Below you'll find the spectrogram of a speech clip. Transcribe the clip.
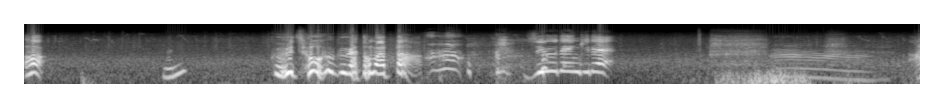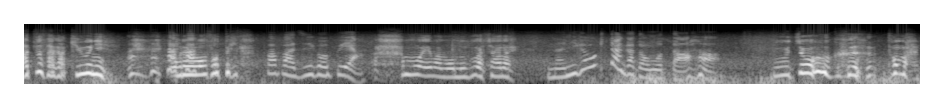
あ何？空調服が止まった。あ充電器で。あ暑さが急に 俺を襲ってきた。ーパパ地獄や。あーもう今もう脱ぐはしゃあない。何が起きたんかと思った。空調服止まる。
